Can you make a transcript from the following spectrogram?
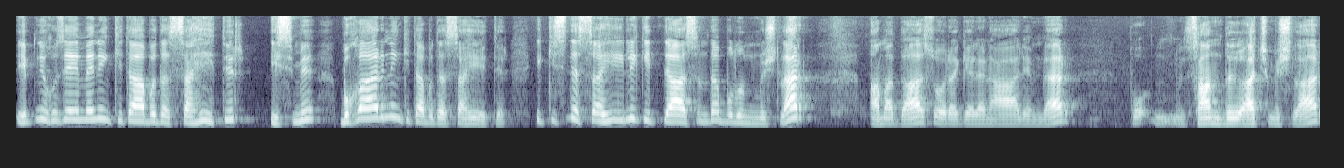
İbni Huzeyme'nin kitabı da sahihtir ismi. Bukhari'nin kitabı da sahihtir. İkisi de sahihlik iddiasında bulunmuşlar. Ama daha sonra gelen alimler sandığı açmışlar,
